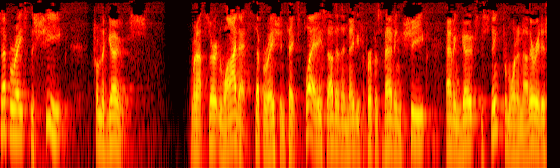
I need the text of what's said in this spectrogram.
separates the sheep from the goats. We're not certain why that separation takes place other than maybe for the purpose of having sheep having goats distinct from one another. It is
